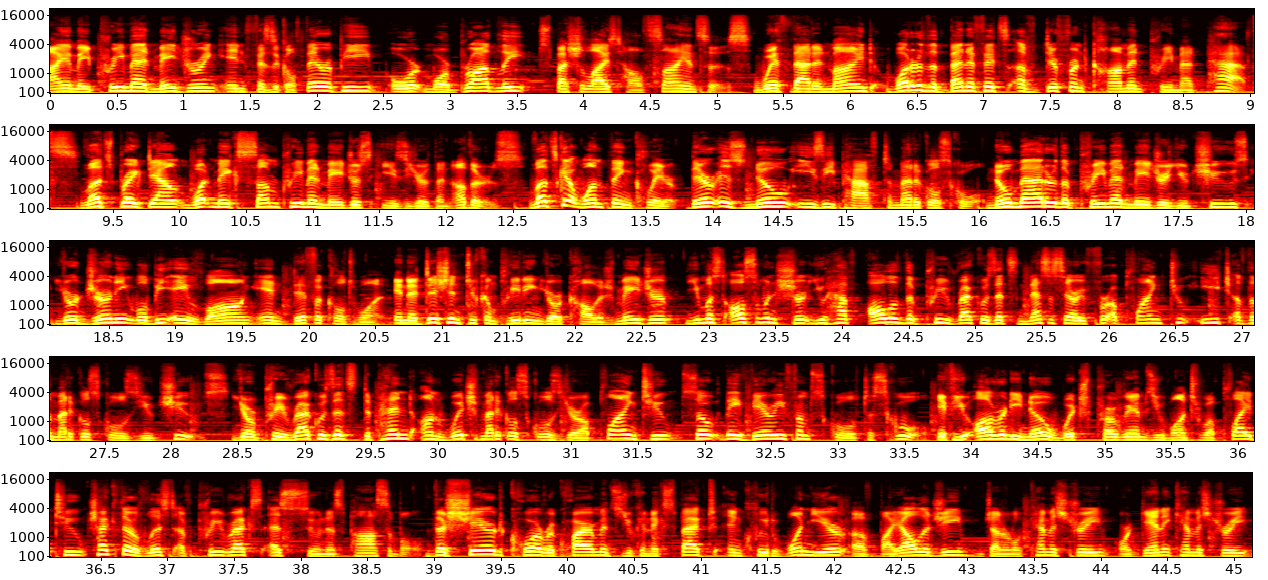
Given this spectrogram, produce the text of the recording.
I am a pre-med majoring in physical therapy, or more broadly, specialized health sciences. With that in mind, what are the benefits of different common pre-med paths? Let's break down what makes some pre-med majors easier than others. Let's get one thing clear, there is no easy path to medical school. No matter the pre-med major you choose, your journey will be a long and difficult one. In addition to completing your college major, you must also ensure you have have all of the prerequisites necessary for applying to each of the medical schools you choose. Your prerequisites depend on which medical schools you're applying to, so they vary from school to school. If you already know which programs you want to apply to, check their list of prereqs as soon as possible. The shared core requirements you can expect include one year of biology, general chemistry, organic chemistry,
